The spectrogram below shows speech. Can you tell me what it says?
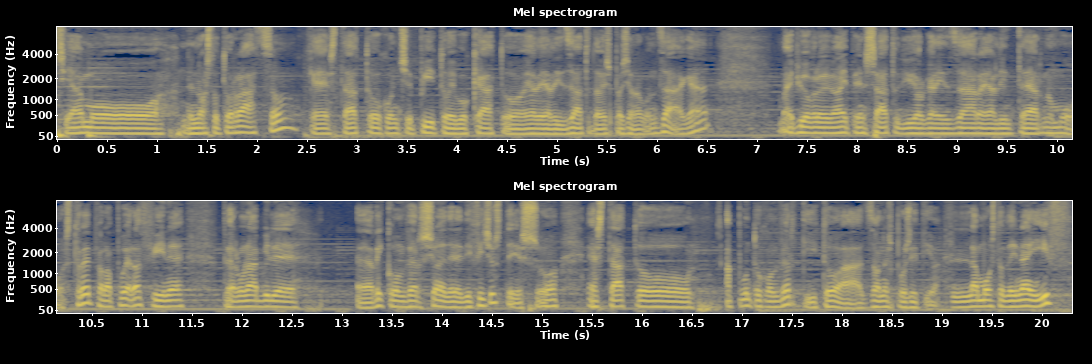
Siamo nel nostro Torrazzo che è stato concepito, evocato e realizzato da Vespasiano Gonzaga. Mai più avrebbe mai pensato di organizzare all'interno mostre, però poi alla fine per un'abile eh, riconversione dell'edificio stesso è stato appunto convertito a zona espositiva. La mostra dei Naif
